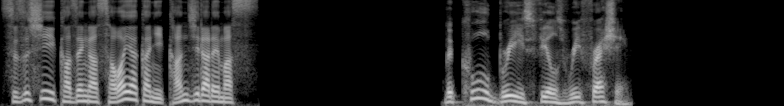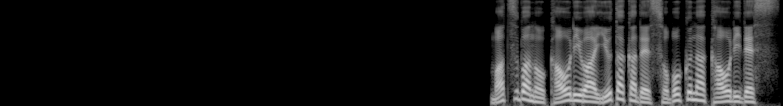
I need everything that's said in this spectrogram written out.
涼しい風が爽やかに感じられます。 The cool breeze feels refreshing. 松葉の香りは豊かで素朴な香りです。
